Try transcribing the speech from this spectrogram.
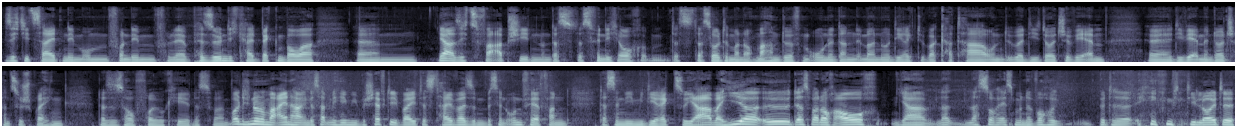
sich die Zeit nehmen, um von dem, von der Persönlichkeit Beckenbauer ähm, ja, sich zu verabschieden. Und das, das finde ich auch, das, das sollte man auch machen dürfen, ohne dann immer nur direkt über Katar und über die deutsche WM, äh, die WM in Deutschland zu sprechen. Das ist auch voll okay. Das war, wollte ich nur noch mal einhaken. Das hat mich irgendwie beschäftigt, weil ich das teilweise ein bisschen unfair fand, dass dann irgendwie direkt so, ja, aber hier, äh, das war doch auch, ja, la, lass doch erstmal eine Woche bitte die Leute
